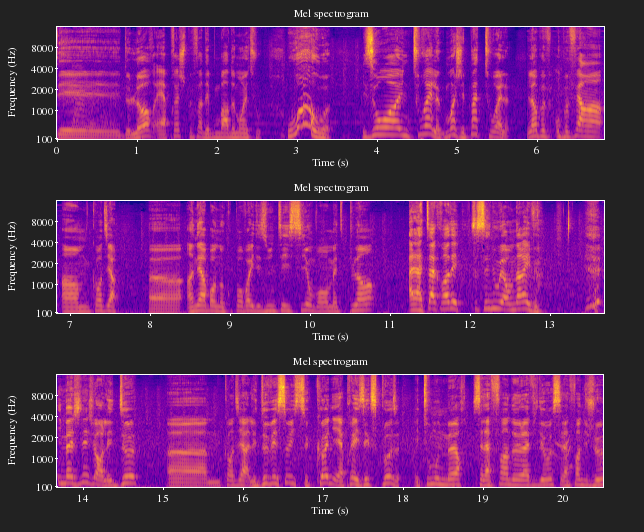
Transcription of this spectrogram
des de l'or. Et après, je peux faire des bombardements et tout. Waouh Ils ont euh, une tourelle. Moi, j'ai pas de tourelle. Là, on peut, on peut faire un. Comment dire euh, Un airborne. Donc, on peut envoyer des unités ici. On va en mettre plein. À l'attaque, regardez. Ça, c'est nous, là, on arrive. Imaginez, genre, les deux euh, comment dire, les deux vaisseaux ils se cognent et après ils explosent et tout le monde meurt. C'est la fin de la vidéo, c'est la fin du jeu.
